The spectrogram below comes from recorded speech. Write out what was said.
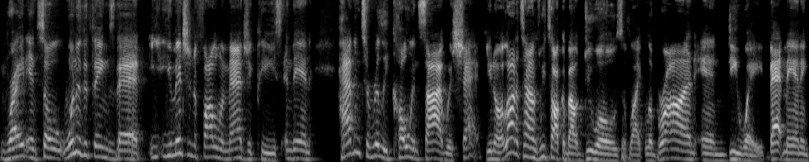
Right. And so one of the things that you mentioned the following magic piece, and then having to really coincide with Shaq. You know, a lot of times we talk about duos of like LeBron and D Wade, Batman and,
